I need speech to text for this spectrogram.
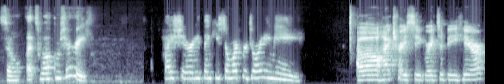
So let's welcome Sheri. Hi, Sheri. Thank you so much for joining me. Oh, hi, Tracy. Great to be here.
